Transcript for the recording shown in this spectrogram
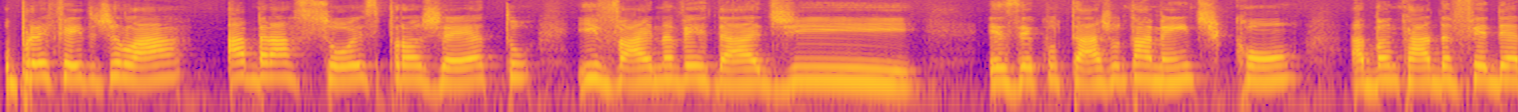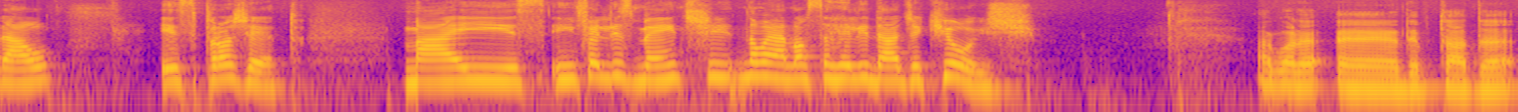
o prefeito de lá abraçou esse projeto e vai, na verdade, executar juntamente com a bancada federal esse projeto. Mas, infelizmente, não é a nossa realidade aqui hoje. Agora, é, deputada,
